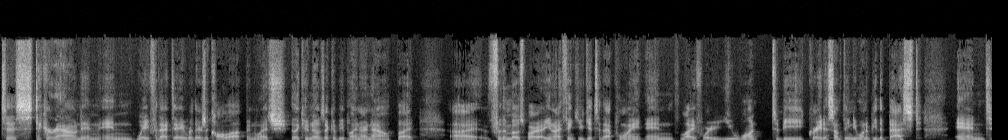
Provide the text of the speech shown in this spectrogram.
to stick around and and wait for that day where there's a call up in which like who knows I could be playing right now, but uh, for the most part, you know, I think you get to that point in life where you want to be great at something, you want to be the best. And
